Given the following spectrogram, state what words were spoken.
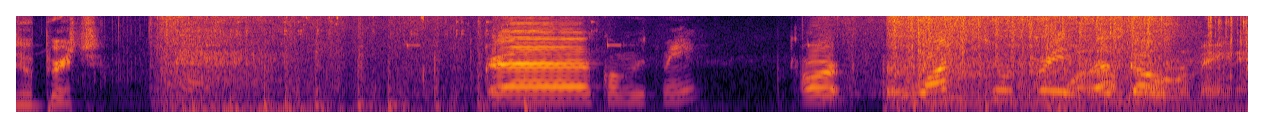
Do you want me to bridge? Uh, come with me. Or one, two, three. Let's go. remaining.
